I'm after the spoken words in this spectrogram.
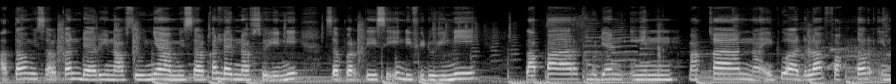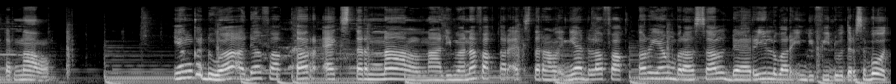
atau misalkan dari nafsunya. Misalkan dari nafsu ini seperti si individu ini lapar, kemudian ingin makan. Nah, itu adalah faktor internal. Yang kedua ada faktor eksternal. Nah, di mana faktor eksternal ini adalah faktor yang berasal dari luar individu tersebut.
